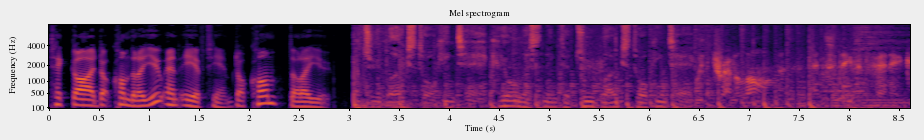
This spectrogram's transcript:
techguide.com.au and eftm.com.au. Two Blokes Talking Tech. You're listening to Two Blokes Talking Tech with Trevor Long and Stephen Fenech.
